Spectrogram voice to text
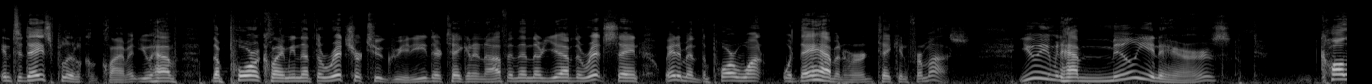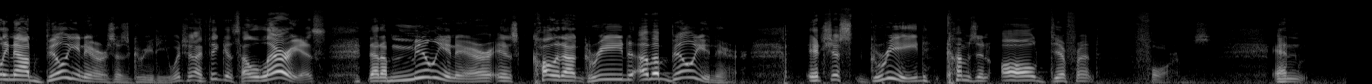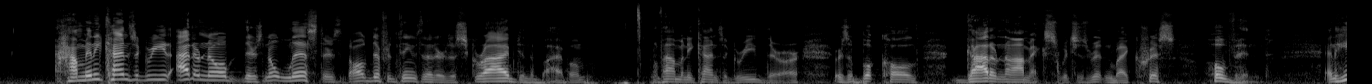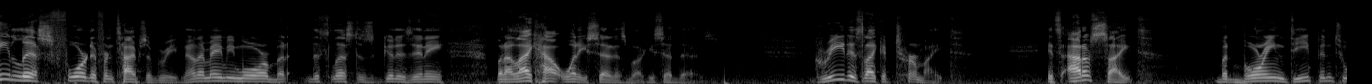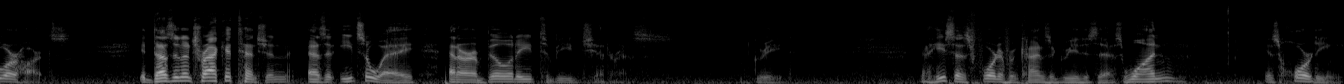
In today's political climate, you have the poor claiming that the rich are too greedy, they're taking enough, and then you have the rich saying, wait a minute, the poor want what they haven't heard taken from us. You even have millionaires calling out billionaires as greedy, which I think is hilarious that a millionaire is calling out greed of a billionaire. It's just greed comes in all different forms. And how many kinds of greed? I don't know. There's no list. There's all different things that are described in the Bible of how many kinds of greed there are. There's a book called Godonomics, which is written by Chris Hovind. And he lists four different types of greed. Now, there may be more, but this list is as good as any. But I like how what he said in his book. He said this Greed is like a termite, it's out of sight, but boring deep into our hearts. It doesn't attract attention as it eats away at our ability to be generous. Greed. Now, he says four different kinds of greed is this one is hoarding.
